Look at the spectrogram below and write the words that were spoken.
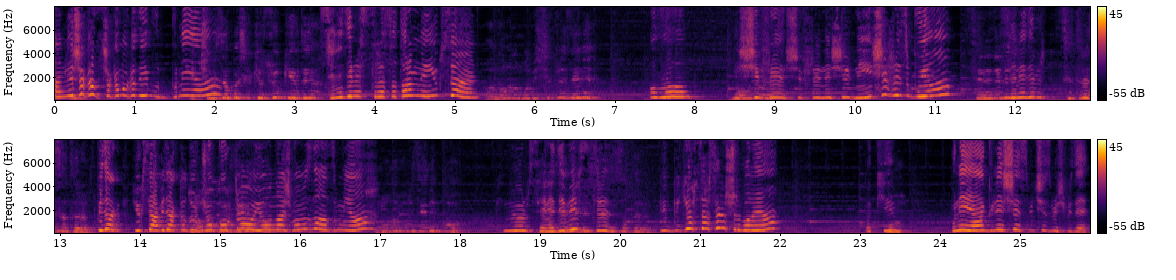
yani. Ne şakası şaka maka değil bu. Bu ne ya? İkimizden başka kimse yok ki evde ya. Senede bir stres atarım ne Yüksel? Anlamadım bu bir şifre Zeynep. Allah'ım. Ne oldu şifre, şifre ne şifre? Neyin şifresi bu ya? Senede bir Senede bir. stres atarım. Bir dakika Yüksel bir dakika dur. Ne Çok korktum ama Zeynep? yoğunlaşmamız lazım ya. Ne olabilir Zeynep bu? Bilmiyorum senede bir stres. atarım. Bir, bir göstersene şunu bana ya. Bakayım. Bu ne ya? Güneş resmi çizmiş bir de.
